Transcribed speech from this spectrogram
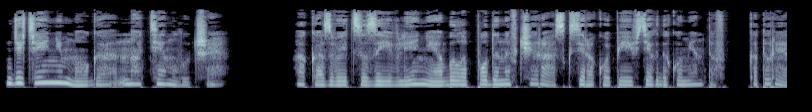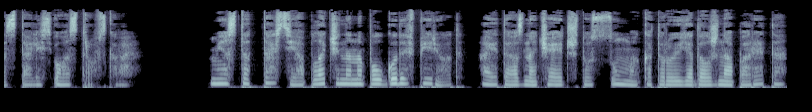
Детей немного, но тем лучше. Оказывается, заявление было подано вчера с ксерокопией всех документов, которые остались у Островского. Место Таси оплачено на полгода вперед, а это означает, что сумма, которую я должна Паретта,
